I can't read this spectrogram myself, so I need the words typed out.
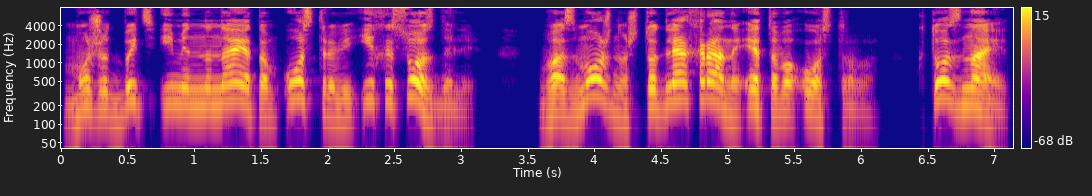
Может быть, именно на этом острове их и создали. Возможно, что для охраны этого острова. Кто знает.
